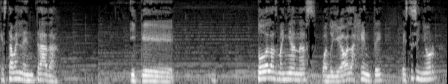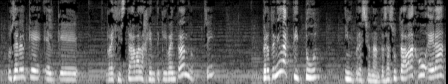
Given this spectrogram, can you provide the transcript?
estaba en la entrada y que todas las mañanas, cuando llegaba la gente, este señor, pues era el que, el que registraba a la gente que iba entrando, ¿sí? Pero tenía una actitud impresionante. O sea, su trabajo era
